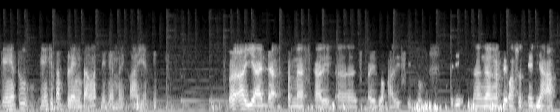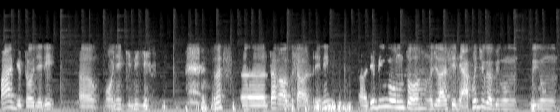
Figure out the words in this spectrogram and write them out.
kayaknya tuh kayaknya kita blank banget deh dengan klien nih Uh, iya ada. Pernah sekali uh, sekali dua kali sih itu. Jadi nggak ngerti maksudnya dia apa gitu. Jadi uh, maunya gini gini. Terus uh, kalau misal ini uh, dia bingung tuh ngejelasinnya aku juga bingung bingung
